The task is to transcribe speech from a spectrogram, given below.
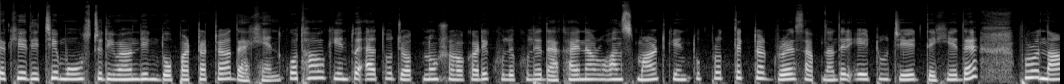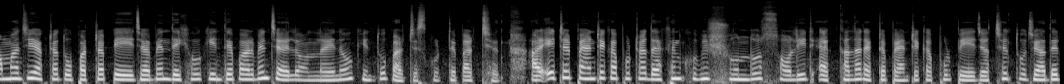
দেখিয়ে দিচ্ছি মোস্ট ডিমান্ডিং দোপাট্টাটা। দেখেন, কোথাও কিন্তু এত যত্ন সহকারে খুলে খুলে দেখায় না। রোহান স্মার্ট কিন্তু প্রত্যেকটা ড্রেস আপনাদের এ টু জেড দেখিয়ে দেয়। পুরো নামাজি একটা দোপাট্টা পেয়ে যাবেন, দেখেও কিনতে পারবেন, চাইলে অনলাইনেও কিন্তু পারচেস করতে পারছেন। আর এটার প্যান্টের কাপড়টা দেখেন, খুবই সুন্দর সলিড এক কালার একটা প্যান্টের কাপড় পেয়ে যাচ্ছে তো যাদের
